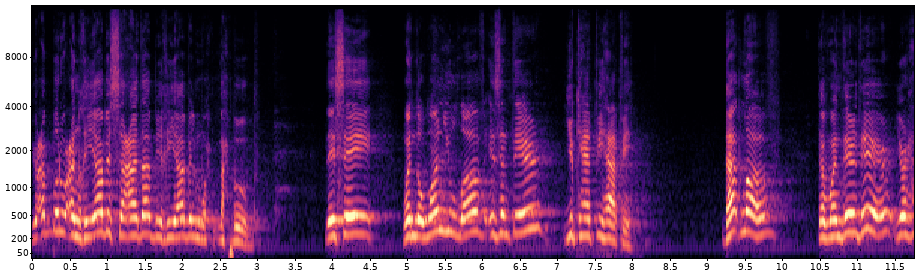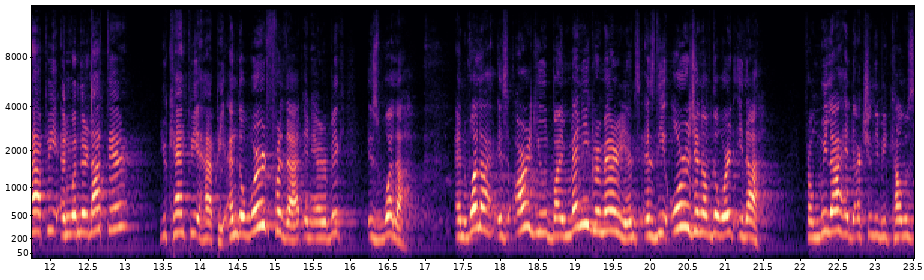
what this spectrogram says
يعبر عن غياب السعادة بغياب المحبوب. They say, when the one you love isn't there, you can't be happy. That love, that when they're there, you're happy, and when they're not there, you can't be happy. And the word for that in Arabic is wala. And wala is argued by many grammarians as the origin of the word ilah. From wilah, it actually becomes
